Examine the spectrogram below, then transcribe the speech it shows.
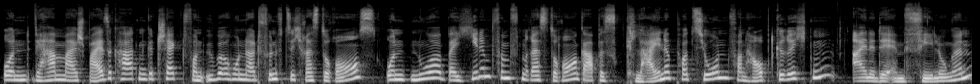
Und wir haben mal Speisekarten gecheckt von über 150 Restaurants und nur bei jedem fünften Restaurant gab es kleine Portionen von Hauptgerichten, eine der Empfehlungen.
